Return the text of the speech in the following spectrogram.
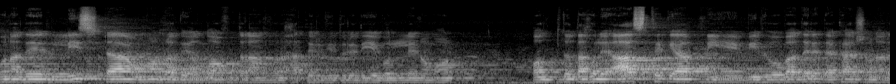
ওনাদের লিস্টটা অমর রাদিয়াল্লাহু তাআলা আনহুর হাতের ভিতরে দিয়ে বললেন অমর অন্তত তাহলে আজ থেকে আপনি বিধবাদের দেখাশোনার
